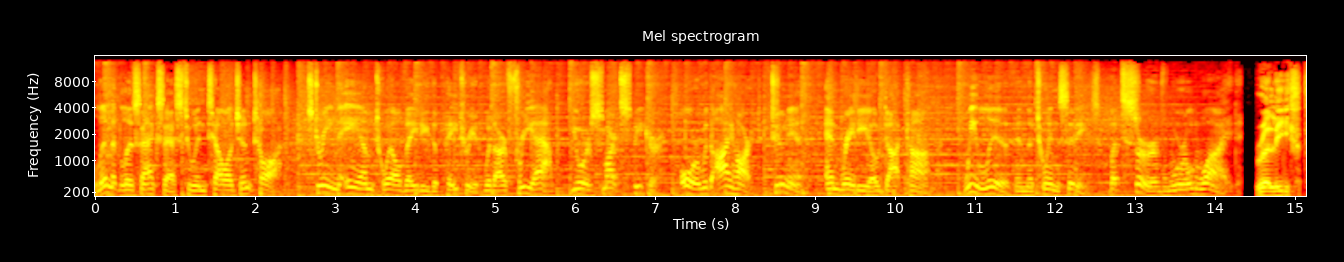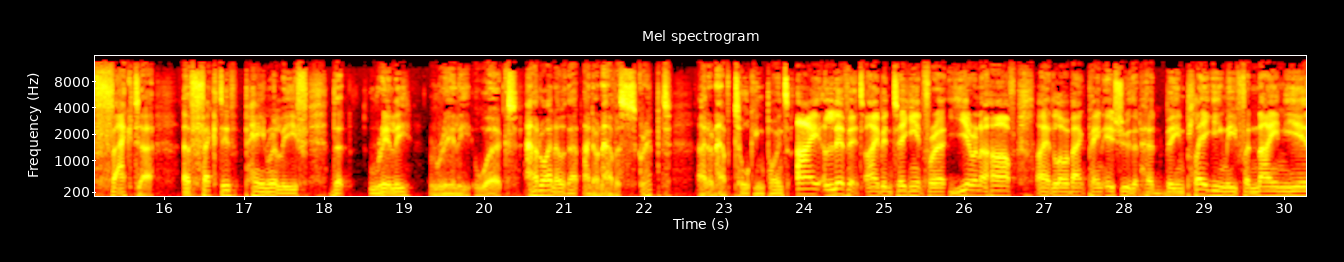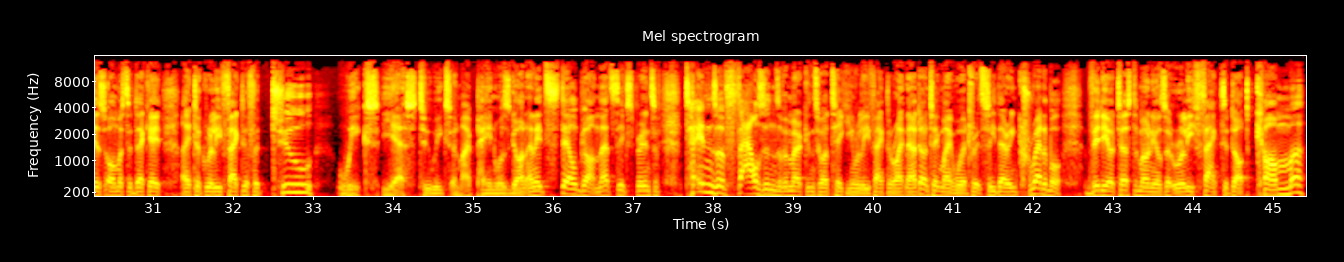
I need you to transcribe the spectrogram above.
Limitless access to intelligent talk. Stream AM 1280 The Patriot with our free app, your smart speaker, or with iHeart, TuneIn, and radio.com. We live in the Twin Cities, but serve worldwide. Relief Factor. Effective pain relief that really, really works. How do I know that? I don't have a script. I don't have talking points. I live it. I've been taking it for a year and a half. I had a lower back pain issue that had been plaguing me for nine years, almost a decade. I took Relief Factor for two weeks. Yes, two weeks and my pain was gone and it's still gone. That's the experience of tens of thousands of Americans who are taking Relief Factor right now. Don't take my word for it. See their incredible video testimonials at relieffactor.com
